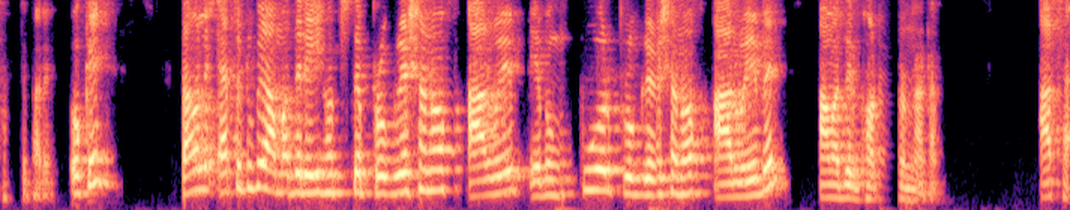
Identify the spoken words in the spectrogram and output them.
থাকতে পারে। ওকে তাহলে এতটুকু আমাদের এই হচ্ছে প্রোগ্রেশন অফ আর ওয়েব এবং পুয়ার প্রোগ্রেশন অফ আর ওয়েবের আমাদের ঘটনাটা। আচ্ছা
